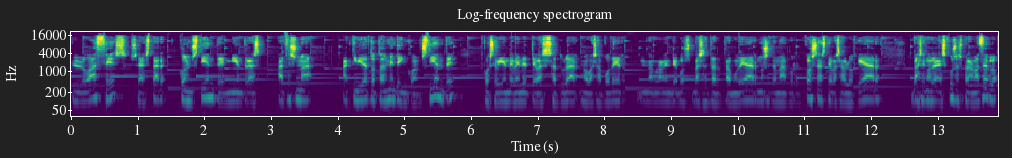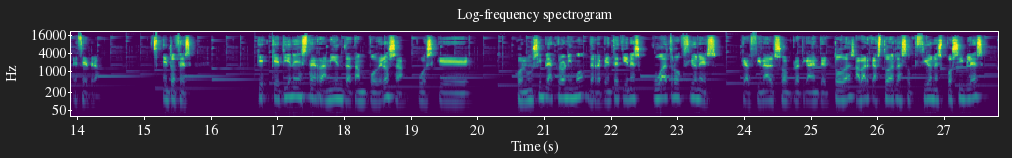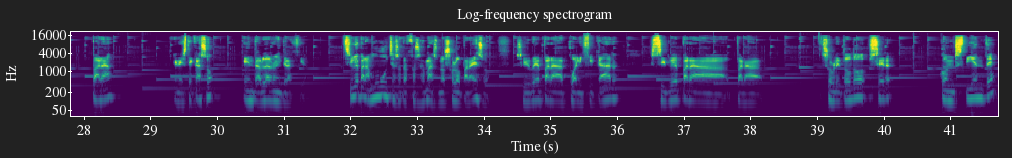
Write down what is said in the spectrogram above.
lo haces, o sea, estar consciente mientras haces una actividad totalmente inconsciente, pues evidentemente te vas a saturar, no vas a poder, normalmente pues vas a tartamudear, no se te van a ocurrir cosas, te vas a bloquear, vas a encontrar excusas para no hacerlo, etc. Entonces, ¿qué, tiene esta herramienta tan poderosa? Pues que con un simple acrónimo de repente tienes cuatro opciones que al final son prácticamente todas, abarcas todas las opciones posibles para, en este caso, entablar una interacción. Sirve para muchas otras cosas más, no solo para eso. Sirve para cualificar, sirve para, para sobre todo, ser consciente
